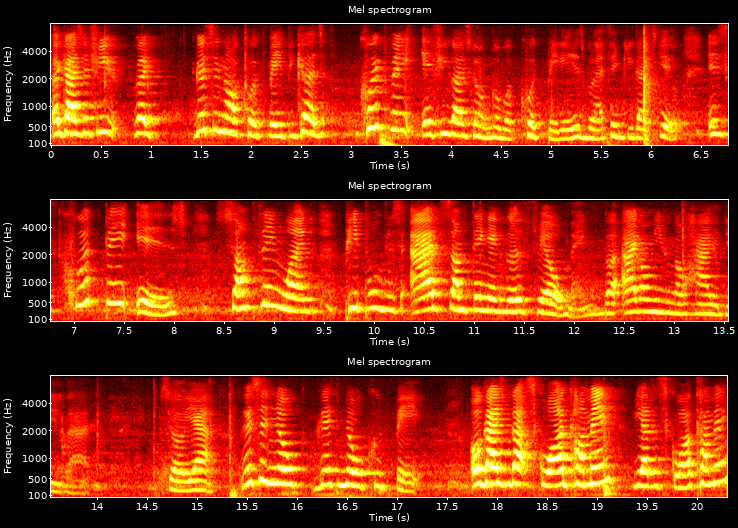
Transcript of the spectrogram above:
Like guys, if you, like, this is not clickbait because clickbait, if you guys don't know what clickbait is, but I think you guys do, is clickbait is something when people just add something in the filming, but I don't even know how to do that. So yeah, this is no, this is no clickbait. Oh guys, we got squad coming. We have a squad coming.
